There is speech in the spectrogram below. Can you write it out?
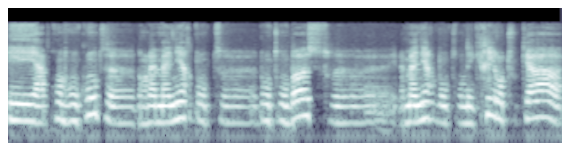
et à prendre en compte euh, dans la manière dont, euh, dont on bosse et la manière dont on écrit, en tout cas.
